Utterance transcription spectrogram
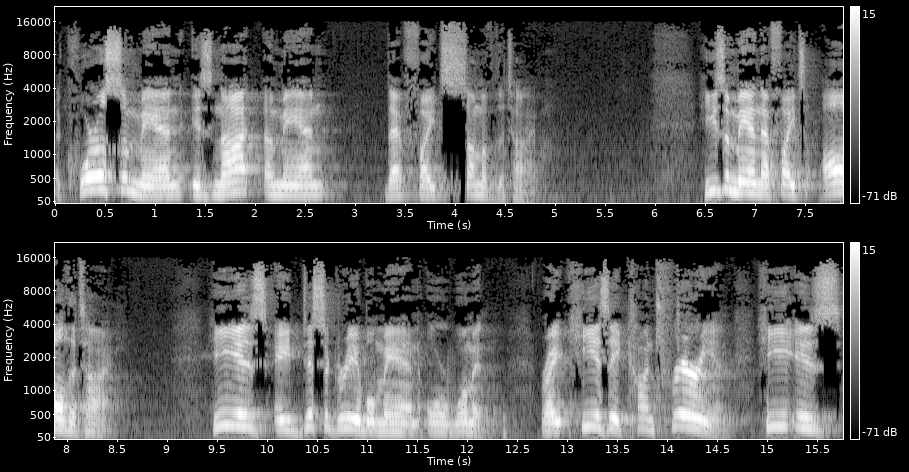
A quarrelsome man is not a man that fights some of the time. He's a man that fights all the time. He is a disagreeable man or woman, right? He is a contrarian. He is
